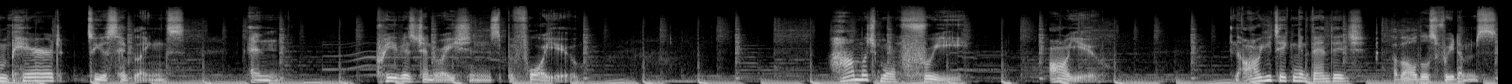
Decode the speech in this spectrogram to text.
Compared to your siblings and previous generations before you, how much more free are you? And are you taking advantage of all those freedoms?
